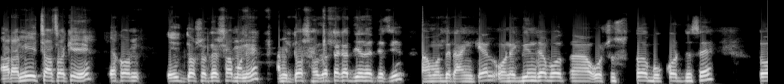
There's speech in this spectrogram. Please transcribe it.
আর আমি চাচাকে এখন এই দর্শকের সামনে আমি দশ হাজার টাকা দিয়ে যাইতেছি। আমাদের আঙ্কেল অনেকদিন যাবত আহ, অসুস্থতা বুক করতেছে। তো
